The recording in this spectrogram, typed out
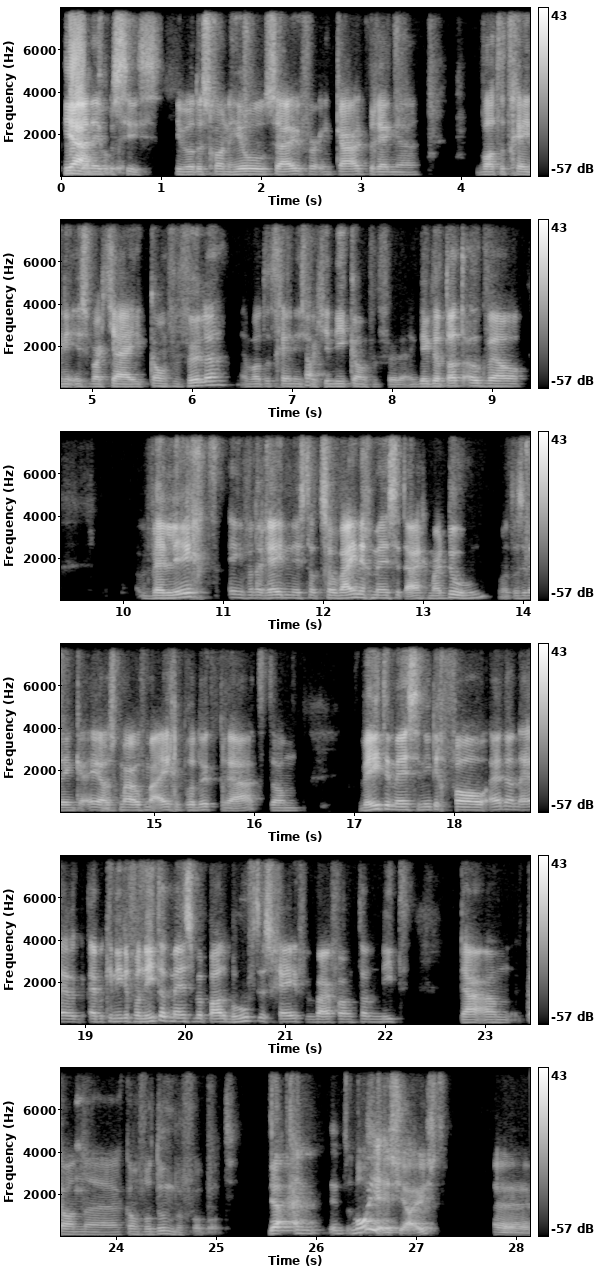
Ja, nee, precies. Je wil dus gewoon heel zuiver in kaart brengen wat hetgene is wat jij kan vervullen en wat hetgene is Ja. wat je niet kan vervullen. Ik denk dat dat ook wel wellicht een van de redenen is dat zo weinig mensen het eigenlijk maar doen. Want als ze denken, hey, als ik maar over mijn eigen product praat, dan weten mensen in ieder geval, hè, dan heb ik heb ik in ieder geval niet dat mensen bepaalde behoeftes geven waarvan ik dan niet daaraan kan, eh, kan voldoen, bijvoorbeeld. Ja, en het mooie is juist, eh,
